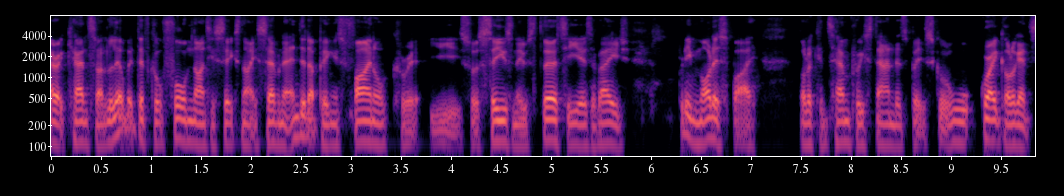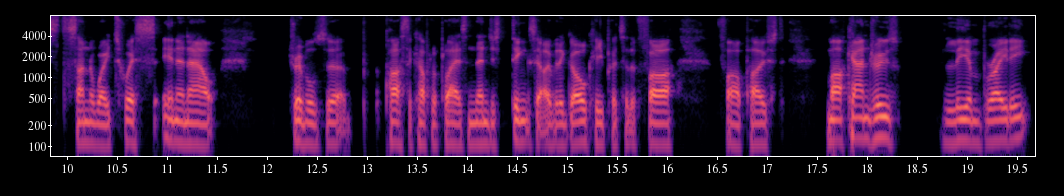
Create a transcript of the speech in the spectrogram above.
Eric Cantona had a little bit difficult form, 96, 97. It ended up being his final career sort of season. He was 30 years of age, pretty modest by a lot of contemporary standards, but he scored a great goal against Sunderland, twists in and out, dribbles uh, past a couple of players, and then just dinks it over the goalkeeper to the far far post. Mark Andrews, Liam Brady,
